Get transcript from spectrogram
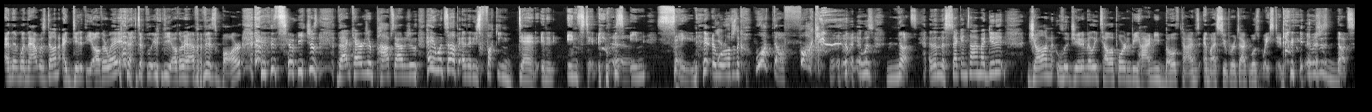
and then when that was done, I did it the other way, and I depleted the other half of his bar, so he just that character pops out and just hey what's up, and then he's fucking dead in an instant. It was insane. And we're all just like, what the fuck? it was nuts. And then the second time I did it, John legitimately teleported behind me both times, and my super attack was wasted. it was just nuts.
